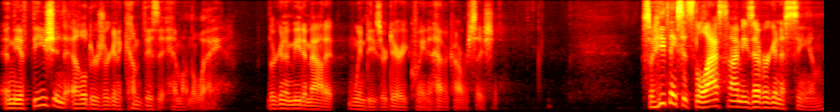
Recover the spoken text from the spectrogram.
and the Ephesian elders are going to come visit him on the way. They're going to meet him out at Wendy's or Dairy Queen and have a conversation. So he thinks it's the last time he's ever going to see him.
